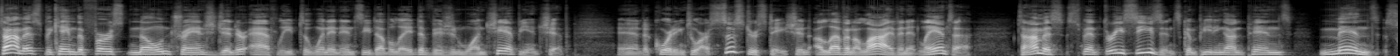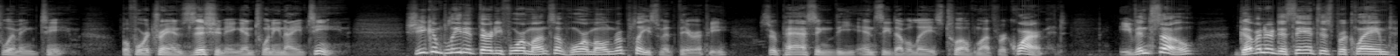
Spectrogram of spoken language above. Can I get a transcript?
Thomas became the first known transgender athlete to win an NCAA Division I championship. And according to our sister station, 11 Alive in Atlanta, Thomas spent three seasons competing on Penn's men's swimming team before transitioning in 2019. She completed 34 months of hormone replacement therapy, surpassing the NCAA's 12 month requirement. Even so, Governor DeSantis proclaimed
